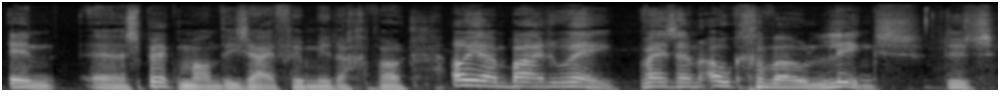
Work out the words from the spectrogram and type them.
En eh, Spekman die zei vanmiddag gewoon... oh ja, by the way, wij zijn ook gewoon links. Dus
